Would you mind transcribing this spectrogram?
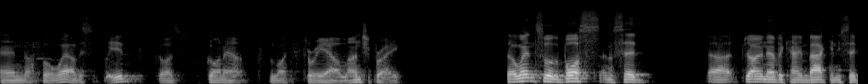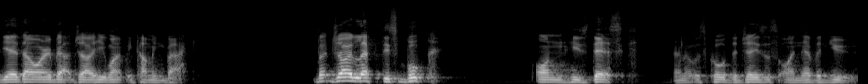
And I thought, wow, this is weird. Guy's gone out for like a three hour lunch break. So I went and saw the boss and I said, uh, Joe never came back. And he said, Yeah, don't worry about Joe, he won't be coming back. But Joe left this book on his desk, and it was called The Jesus I Never Knew.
